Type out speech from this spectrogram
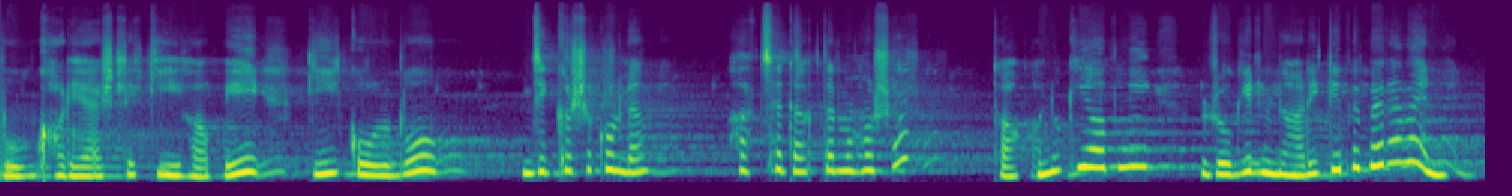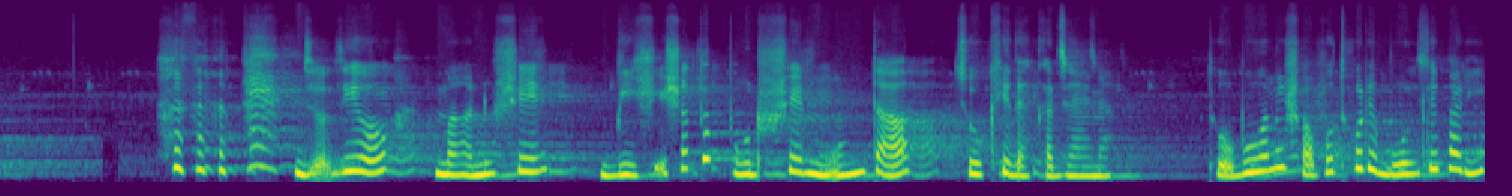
বউ ঘরে আসলে কি হবে? কি করব? জিজ্ঞাসা করলাম আচ্ছা ডাক্তার মহাশয় তখনও কি আপনি রোগীর নাড়ি টিপে বেড়াবেন? যদিও মানুষের বিশেষত পুরুষের মনটা চোখে দেখা যায় না। তবু আমি শপথ করে বলতে পারি,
